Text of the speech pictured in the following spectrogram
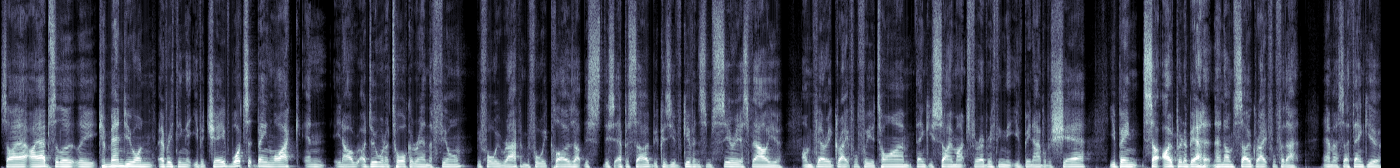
So I, I absolutely commend you on everything that you've achieved. What's it been like? And you know, I do want to talk around the film before we wrap and before we close up this this episode because you've given some serious value. I'm very grateful for your time. Thank you so much for everything that you've been able to share. You've been so open about it, and I'm so grateful for that, Emma. So thank you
